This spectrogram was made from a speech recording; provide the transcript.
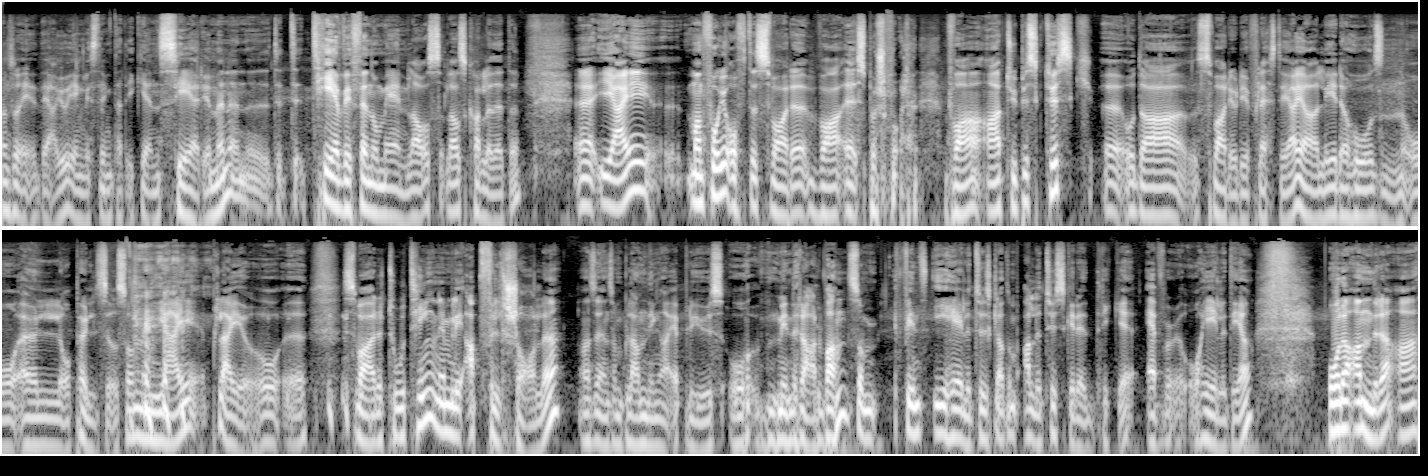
Altså, det er jo egentlig strengt tatt ikke en serie, men en TV-fenomen, la, la, oss kalle det dette. Uh, jeg Man får jo ofte svaret hva, uh, spørsmålet hva er typisk tysk? Og da svarer jo de fleste ja, ja, lederhosen og øl og pølse og sånn, men jeg pleier å svare to ting, nemlig apfelskjole, altså en sånn blanding av eplejus og mineralvann, som fins i hele Tyskland, som alle tyskere drikker ever og hele tida. Og det andre er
